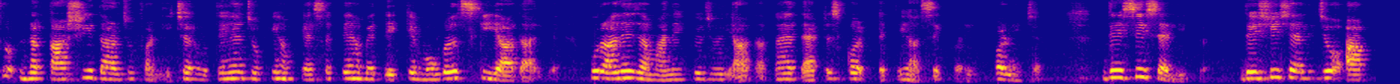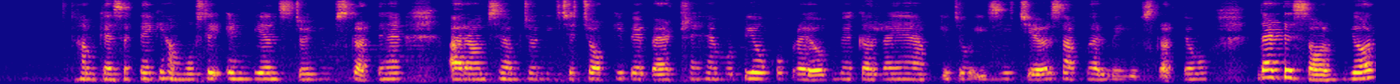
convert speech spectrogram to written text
तो नकाशीदार जो फर्नीचर होते हैं, जो कि हम कह सकते हैं हमें देख के मुगल्स की याद आ रही है। पुराने जमाने की जो याद आता है दैट इज़ कॉल्ड ऐतिहासिक फर्नीचर देसी शैली देशी शैली जो आप, हम कह सकते हैं कि हम मोस्टली इंडियंस जो यूज़ करते हैं, आराम से हम जो नीचे चौकी पे बैठ रहे हैं मुट्टियों को प्रयोग में कर रहे हैं, आपकी जो इजी चेयर्स आप घर में यूज़ करते हो दैट इज़ ऑल योर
